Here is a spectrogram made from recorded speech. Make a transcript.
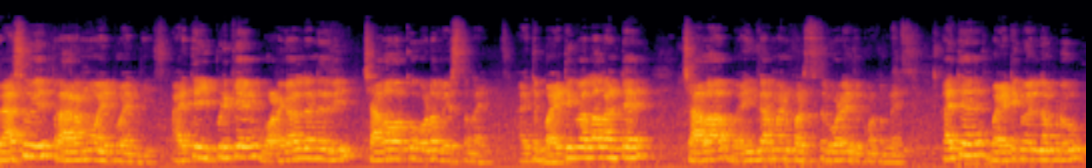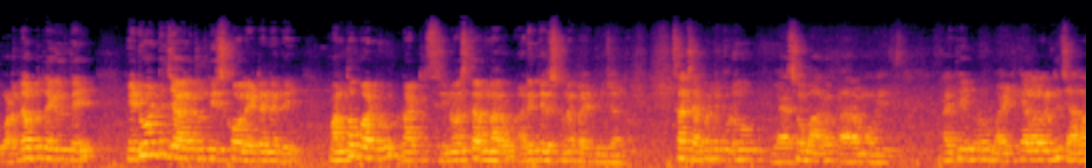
వేసవి ప్రారంభం అయిపోయింది. అయితే ఇప్పటికే వడగాళ్ళు అనేవి చాలా వరకు కూడా వేస్తున్నాయి. అయితే బయటికి వెళ్ళాలంటే చాలా భయంకరమైన పరిస్థితులు కూడా ఎదుర్కొంటున్నాయి. అయితే బయటికి వెళ్ళినప్పుడు వడదెబ్బ తగిలితే ఎటువంటి జాగ్రత్తలు తీసుకోవాలి ఏంటనేది మనతో పాటు డాక్టర్ శ్రీనివాస్ గారు ఉన్నారు. అడిగి తెలుసుకునే ప్రయత్నించారు సార్ చెప్పండి ఇప్పుడు వేసవి బాగా ప్రారంభమైంది. అయితే ఇప్పుడు బయటికి వెళ్ళాలంటే చాలా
